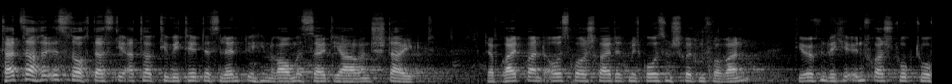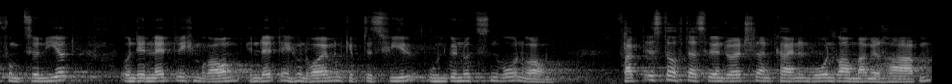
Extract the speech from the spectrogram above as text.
Tatsache ist doch, dass die Attraktivität des ländlichen Raumes seit Jahren steigt. Der Breitbandausbau schreitet mit großen Schritten voran. Die öffentliche Infrastruktur funktioniert und in ländlichem Raum, in ländlichen Räumen gibt es viel ungenutzten Wohnraum. Fakt ist doch, dass wir in Deutschland keinen Wohnraummangel haben.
